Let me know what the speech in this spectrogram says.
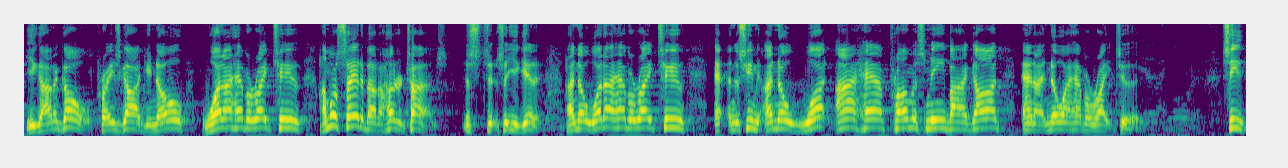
You got a goal. Praise God. You know what I have a right to. I'm going to say it about a hundred times just to, so you get it. I know what I have a right to, and excuse me, I know what I have promised me by God, and I know I have a right to it. See,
